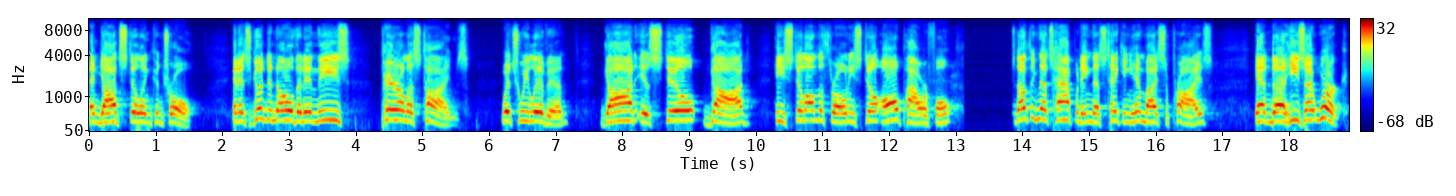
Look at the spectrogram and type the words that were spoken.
and God's still in control. And it's good to know that in these perilous times which we live in, God is still God He's still on the throne. He's still all powerful. There's nothing that's happening that's taking him by surprise. and uh, he's at work.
